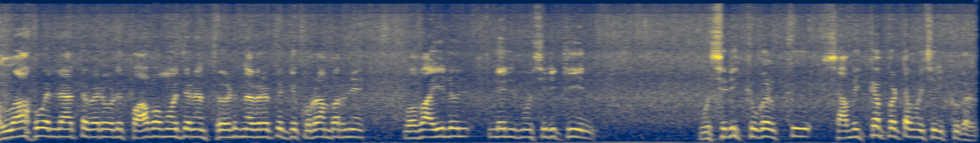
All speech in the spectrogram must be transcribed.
അള്ളാഹു അല്ലാത്തവരോട് പാപമോചനം തേടുന്നവരെ പറ്റി ഖുറാൻ പറഞ്ഞ് വവൈലുൽ ലിൽ മുശിരിക്കീൻ. മുശിരിക്കുകൾക്ക് ശവിക്കപ്പെട്ട മുശിരിക്കുകൾ.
